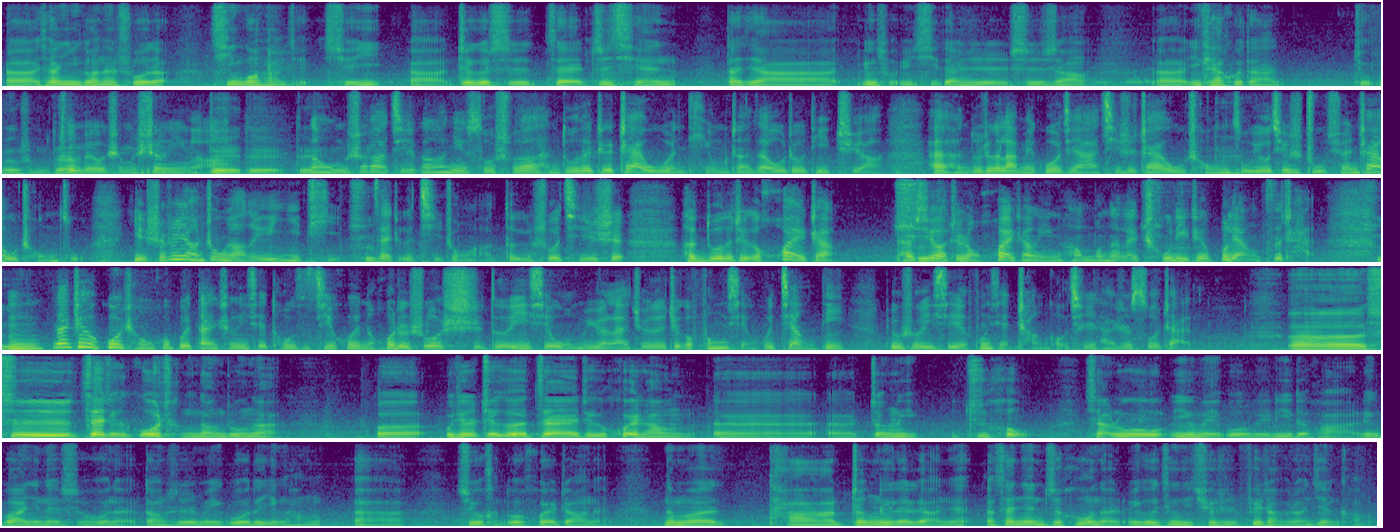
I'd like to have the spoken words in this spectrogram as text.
呃，像您刚才说的新广场协协议啊，这个是在之前大家有所预期，但是事实上，呃，一开会大家就没有什么就没有什么声音了。对对对。那我们说到，其实刚刚你所说到很多的这个债务问题，我们知道在欧洲地区啊，还有很多这个拉美国家，其实债务重组，尤其是主权债务重组，也是非常重要的一个议题，在这个其中啊，等于说其实是很多的这个坏账。它需要这种坏账银行帮他来处理这个不良资产，嗯，那这个过程会不会诞生一些投资机会呢？或者说使得一些我们原来觉得这个风险会降低，比如说一些风险敞口，其实它是缩窄了。呃，是在这个过程当中呢，呃，我觉得这个在这个坏账呃呃整理之后，像如果以美国为例的话，零八年的时候呢，当时美国的银行呃是有很多坏账的，那么。他整理了两年、呃三年之后呢，美国经济确实非常非常健康，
